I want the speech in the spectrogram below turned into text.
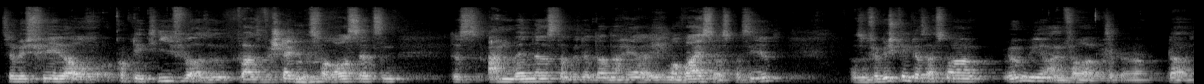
ziemlich viel auch kognitive, also quasi Verständnis voraussetzen des Anwenders, damit er dann nachher eben auch weiß, was passiert. Also für mich klingt das erstmal irgendwie einfacher, was er da, da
